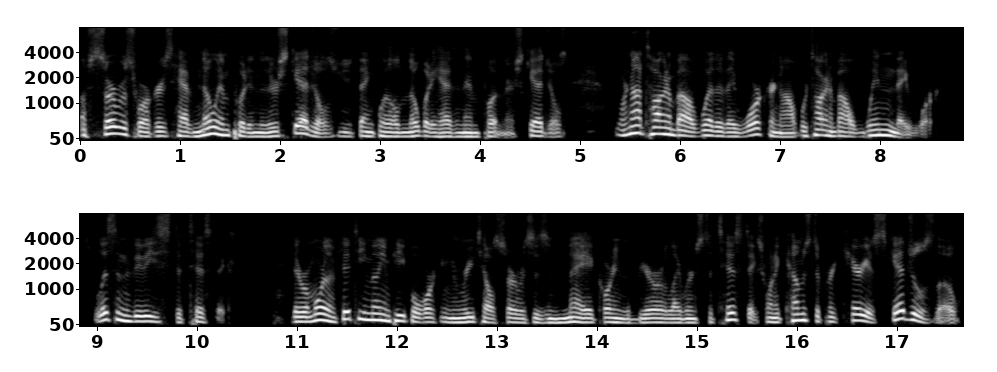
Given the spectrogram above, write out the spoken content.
of service workers have no input into their schedules. You think, well, nobody has an input in their schedules. We're not talking about whether they work or not. We're talking about when they work. Listen to these statistics. There were more than 15 million people working in retail services in May, according to the Bureau of Labor and Statistics. When it comes to precarious schedules, though,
